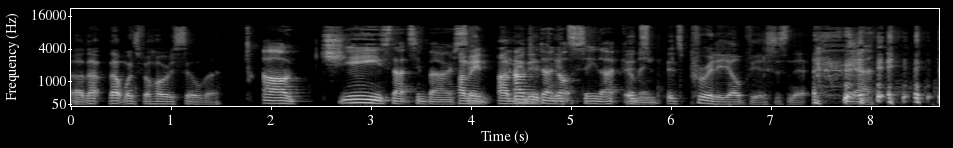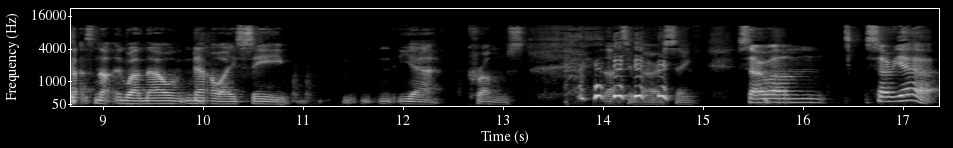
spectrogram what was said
Oh, that that one's for Horace Silver. Oh, jeez, that's embarrassing. I mean, I mean, how did it- I not see that coming? it's pretty obvious, isn't it? Yeah, that's not. Well, now now I see. Yeah, crumbs. That's embarrassing. So um, so yeah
